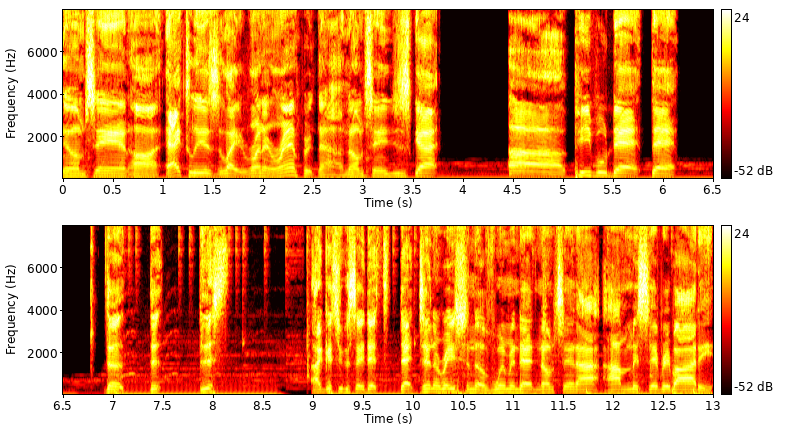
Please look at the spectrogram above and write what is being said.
You know what I'm saying? Uh, actually, it's like running rampant now. You know what I'm saying? You just got uh, people that that the, the this I guess you could say that that generation of women that you know what I'm saying I, I miss everybody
